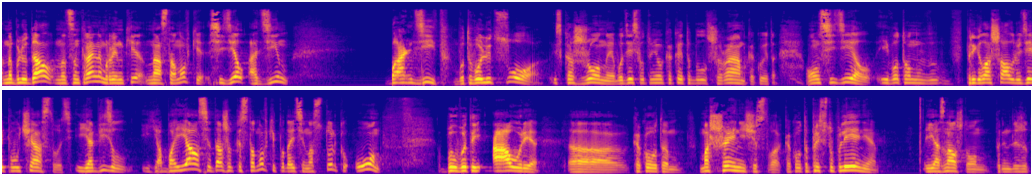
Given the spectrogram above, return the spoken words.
наблюдал на центральном рынке, на остановке, сидел один бандит, вот его лицо искаженное, вот здесь вот у него какой-то был шрам какой-то. Он сидел, и вот он приглашал людей поучаствовать. И я видел, я боялся даже к остановке подойти, настолько он был в этой ауре э, какого-то мошенничества, какого-то преступления. И я знал, что он принадлежит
